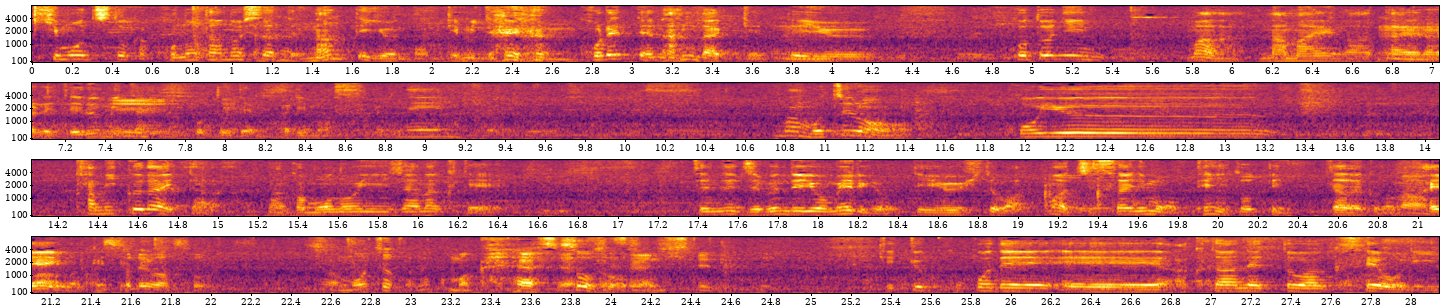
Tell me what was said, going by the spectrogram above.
気持ちとかこの楽しさって何て言うんだっけみたいな、うん。これってなんだっけっていうことに、まあ、名前が与えられてるみたいなことでもありますよね。まあ、もちろんこういう噛み砕いたなんか物言いじゃなくて全然自分で読めるよっていう人は、まあ、実際にもう手に取っていただくのが早いわけで、それはそうです、まあ、もうちょっとね細かい話はさそうそうそう。すがにしてるんで。結局ここで、えーアクターネットワークセオリーっ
